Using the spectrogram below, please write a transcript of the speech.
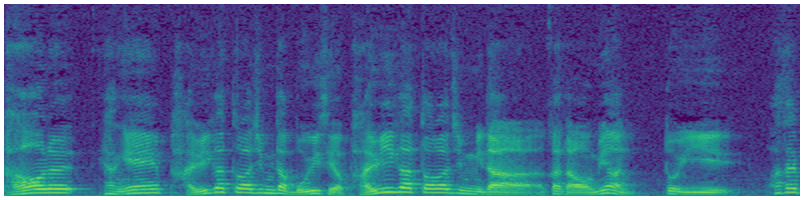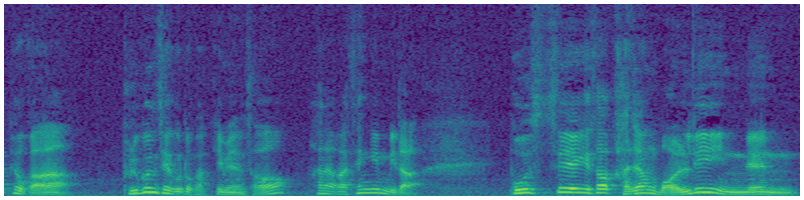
바어를 향해 바위가 떨어집니다. 모이세요. 바위가 떨어집니다가 나오면 또 이 화살표가 붉은색으로 바뀌면서 하나가 생깁니다. 보스에게서 가장 멀리 있는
